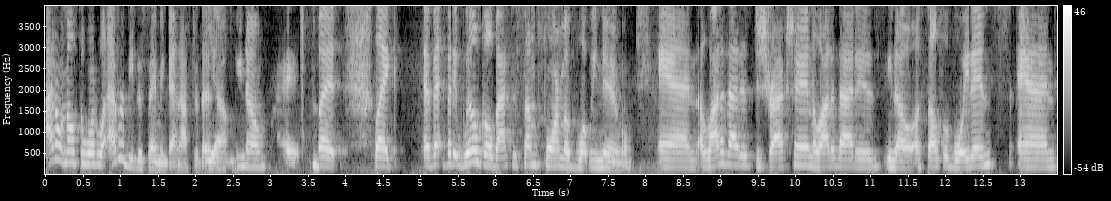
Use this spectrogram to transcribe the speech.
I don't know if the world will ever be the same again after this. Yeah. You know, Right. but like but it will go back to some form of what we knew. And a lot of that is distraction. A lot of that is you know a self-avoidance. And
